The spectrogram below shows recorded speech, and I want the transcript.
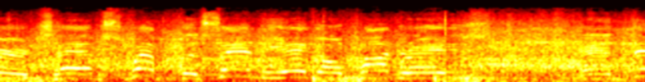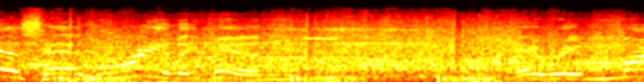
Redbirds have swept the San Diego Padres. And this has really been a remarkable.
